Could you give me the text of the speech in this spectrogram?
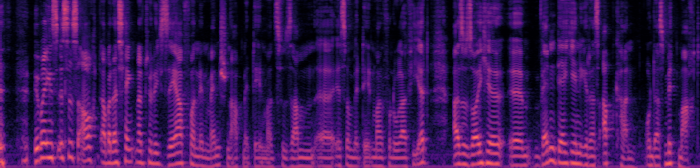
Übrigens ist es auch, aber das hängt natürlich sehr von den Menschen ab, mit denen man zusammen äh, ist und mit denen man fotografiert. Also solche, ähm, wenn derjenige das ab kann und das mitmacht,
